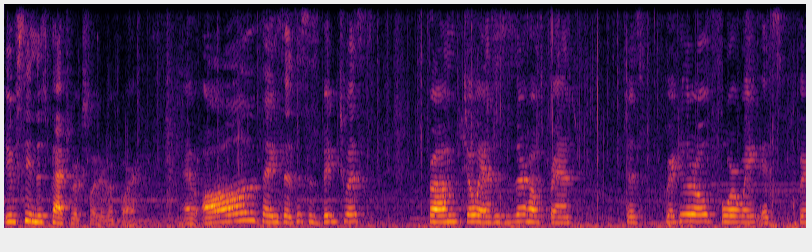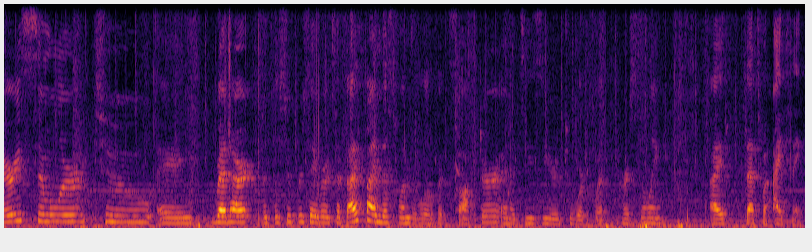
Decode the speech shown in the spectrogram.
You've seen this patchwork sweater before. I have all the things that this is Big Twist from Joann's. This is their house brand. Just regular old four weight. It's very similar to a Red Heart, like the Super Saver, except I find this one's a little bit softer and it's easier to work with personally. I that's what I think.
